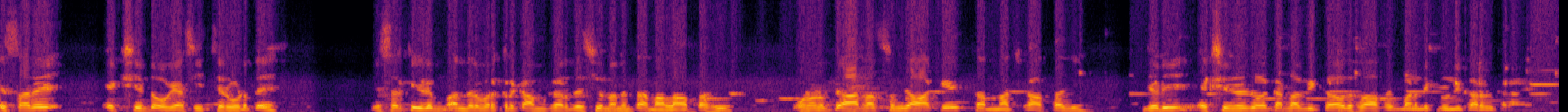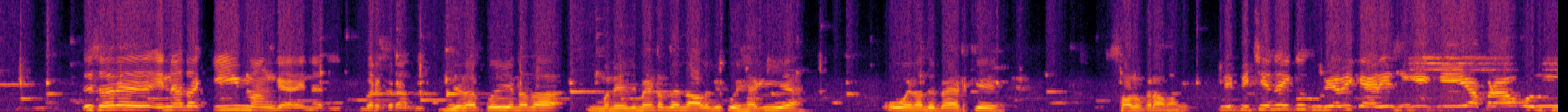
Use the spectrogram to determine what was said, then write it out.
ਇਹ ਸਾਰੇ ਐਕਸੀਡੈਂਟ ਹੋ ਗਿਆ ਸੀ ਇੱਥੇ ਰੋਡ ਤੇ। ਇਹ ਸਰ ਕਿ ਜਿਹੜੇ ਅੰਦਰ ਵਰਕਰ ਕੰਮ ਕਰਦੇ ਸੀ ਉਹਨਾਂ ਨੇ ਧਰਨਾ ਲਾਤਾ ਸੀ। ਉਹਨਾਂ ਨੂੰ ਪਿਆਰ ਨਾਲ ਸਮਝਾ ਕੇ ਧਰਨਾ ਚੁਕਾਤਾ ਜੀ। ਜਿਹੜੀ ਐਕਸੀਡੈਂਟ ਨਾਲ ਕਰਨਾ ਵਿਕਰਾ ਉਹਦੇ ਖਿਲਾਫ ਬਣਦੀ ਕਾਨੂੰਨੀ ਕਾਰਵਾਈ ਕਰਾਂਗੇ। ਤੇ ਸਰ ਇਹਨਾਂ ਦਾ ਕੀ ਮੰਗ ਹੈ ਇਹਨਾਂ ਦੀ ਵਰਕਰਾਂ ਦੀ? ਜਿਹੜਾ ਕੋਈ ਇਹਨਾਂ ਦਾ ਮੈਨੇਜਮੈਂਟ ਦੇ ਨਾਲ ਵੀ ਕੋਈ ਹੈਗੀ ਹੈ ਉਹ ਇਹਨਾਂ ਦੇ ਬੈਠ ਕੇ ਸੋਲਵ ਕਰਾਵਾਂਗੇ। ਨਹੀਂ ਪਿੱਛੇ ਨਾ ਇੱਕ ਗੁੜੀਆ ਵੀ ਕਹਿ ਰਹੀ ਸੀਗੀ ਕਿ ਆਪਣਾ ਉਹਨੂੰ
